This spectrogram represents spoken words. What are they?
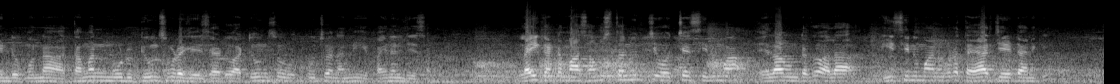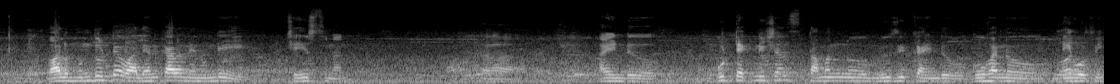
అండ్ మొన్న తమన్ మూడు ట్యూన్స్ కూడా చేశాడు. ఆ ట్యూన్స్ కూర్చొని అన్నీ ఫైనల్ చేశాం. లైక్ అంటే మా సంస్థ నుంచి వచ్చే సినిమా ఎలా ఉంటుందో అలా ఈ సినిమాను కూడా తయారు చేయడానికి వాళ్ళు ముందుంటే వాళ్ళ వెనకాల నేను ఉండి చేయిస్తున్నాను. And good technicians Thaman music and Guhan DOP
